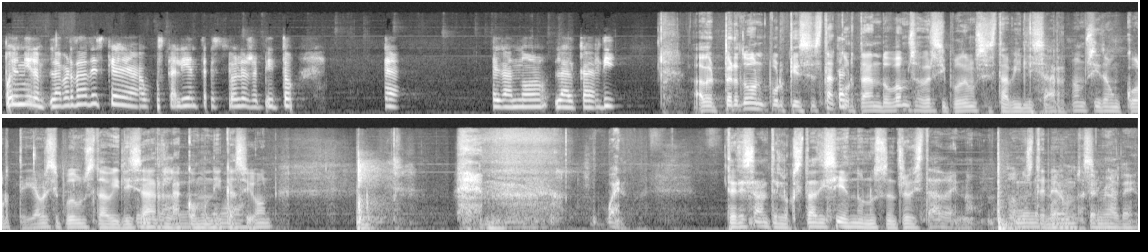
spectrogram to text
Pues miren, la verdad es que Aguascalientes, yo les repito, ganó la alcaldía. A ver, perdón, porque se está cortando. Vamos a ver si podemos estabilizar. Vamos a ir a un corte y a ver si podemos estabilizar la comunicación. Bueno. Interesante lo que está diciendo nuestra entrevistada y no, podemos tener una terminar de,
